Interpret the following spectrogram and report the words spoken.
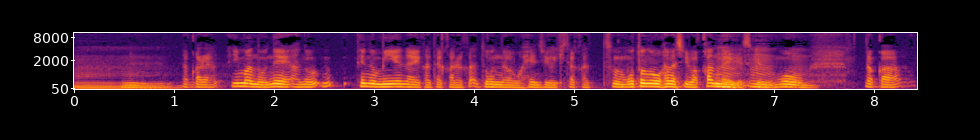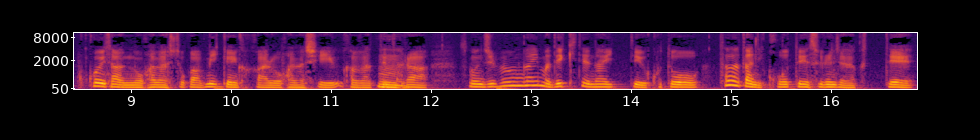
ううん。んだから今のねあの目の見えない方からどんなお返事が来たかその元のお話わかんないですけども、うんうんなんか小井さんのお話とか密教に関わるお話伺ってたら、その自分が今できてないっていうことをただ単に肯定するんじゃなくて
